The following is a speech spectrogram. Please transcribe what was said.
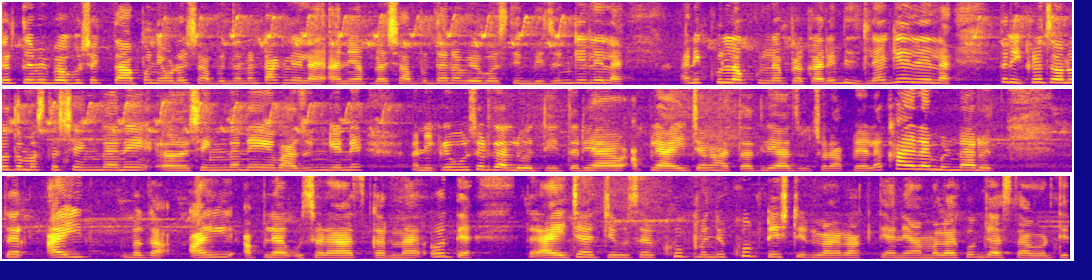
तर तुम्ही बघू शकता आपण एवढा साबुदाणा टाकलेला आहे आणि आपला साबुदाणा व्यवस्थित भिजून गेलेला आहे. आणि खुल्या खुल्या प्रकारे भिजल्या गेलेला आहे तर इकडे चालू होतं मस्त शेंगदाणे शेंगदाणे भाजून घेणे. आणि इकडे उसळ चालू होती. तर ह्या आपल्या आईच्या हातातली आज उसळ आपल्याला खायला मिळणार होती. तर आई बघा आई आपल्या उसळ आज करणार होत्या. तर आईच्या आजची उसळ खूप म्हणजे खूप टेस्टी ला लागते आणि आम्हाला खूप जास्त आवडते.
